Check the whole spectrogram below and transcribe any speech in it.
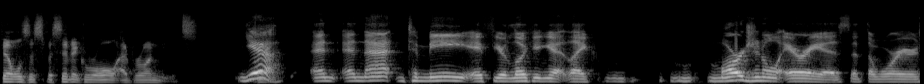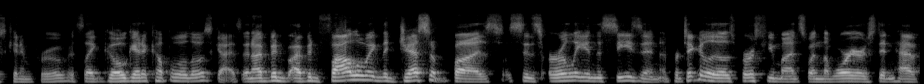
fills a specific role everyone needs. Yeah. yeah. And and that to me, if you're looking at like marginal areas that the Warriors can improve. It's like go get a couple of those guys. And I've been I've been following the Jessup buzz since early in the season, particularly those first few months when the Warriors didn't have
